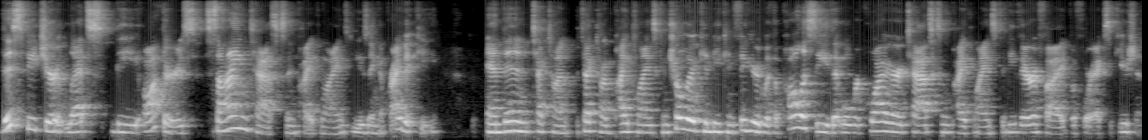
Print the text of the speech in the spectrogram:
This feature lets the authors sign tasks and pipelines using a private key. And then Tekton, Tekton Pipelines controller can be configured with a policy that will require tasks and pipelines to be verified before execution.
